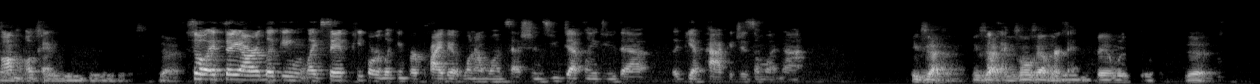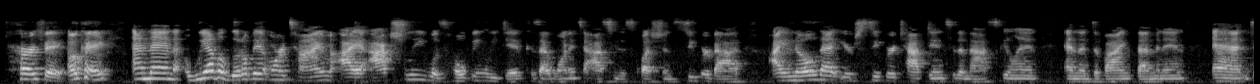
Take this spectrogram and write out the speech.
Um, okay. Yeah. So if they are looking, like, say, if people are looking for private one-on-one sessions, you definitely do that, like, get packages and whatnot. Exactly. Exactly. Okay. As long as I have Perfect. the bandwidth. Yeah. Perfect. Okay. And then we have a little bit more time. I actually was hoping we did because I wanted to ask you this question super bad. I know that you're super tapped into the masculine and the divine feminine. And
